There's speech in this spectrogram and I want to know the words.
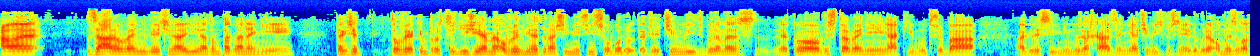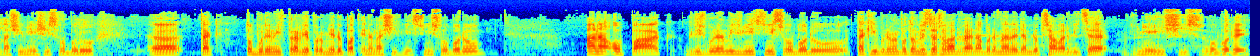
ale zároveň většina lidí na tom takhle není, takže to, v jakém prostředí žijeme, ovlivňuje tu naší vnitřní svobodu. Takže čím víc budeme jako vystaveni nějakému třeba agresivnímu zacházení a čím víc prostě někdo bude omezovat naši vnější svobodu, eh, tak to bude mít pravděpodobně dopad i na naši vnitřní svobodu. A naopak, když budeme mít vnitřní svobodu, tak ji budeme potom vyzařovat ven a budeme lidem dopřávat více vnější svobody,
